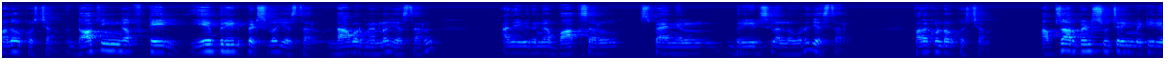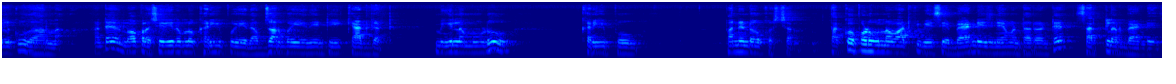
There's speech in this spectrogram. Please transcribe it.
పదో క్వశ్చన్ డాకింగ్ ఆఫ్ టెయిల్ ఏ బ్రీడ్ పెట్స్లో చేస్తారు? డాబర్ మెన్లో చేస్తారు. అదేవిధంగా బాక్సరు స్పానియల్ బ్రీడ్స్లలో కూడా చేస్తారు. పదకొండవ క్వశ్చన్ అబ్జార్బెంట్ సూచరింగ్ మెటీరియల్కు ఉదాహరణ. అంటే లోపల శరీరంలో కరిగిపోయేది అబ్జార్బ్ అయ్యేది ఏంటి క్యాట్గట్ మిగిలిన మూడు కరిగిపోవు. పన్నెండవ క్వశ్చన్. తక్కువ పొడవు ఉన్న వాటికి వేసే బ్యాండేజ్ని ఏమంటారు అంటే సర్క్యులర్ బ్యాండేజ్.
